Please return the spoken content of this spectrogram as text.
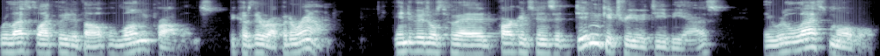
were less likely to develop lung problems because they were up and around. Individuals who had Parkinson's that didn't get treated with DBS, they were less mobile.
